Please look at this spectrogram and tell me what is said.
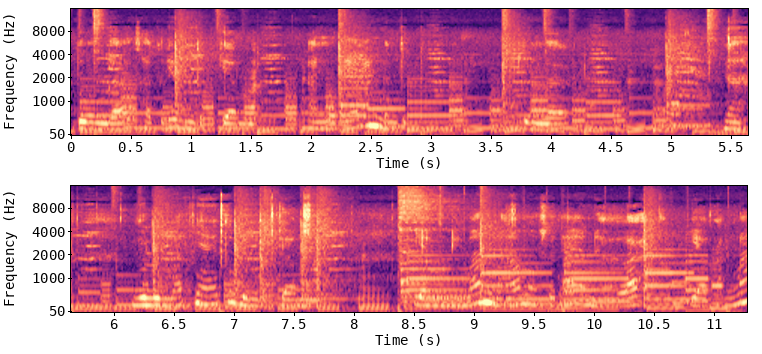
tunggal satunya bentuk jamak anurnya kan bentuk tunggal. Nah gulumatnya itu bentuk jamak yang di mana maksudnya adalah ya karena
